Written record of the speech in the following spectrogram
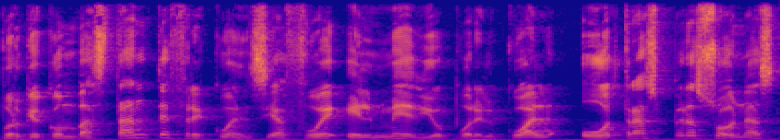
Porque con bastante frecuencia fue el medio por el cual otras personas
